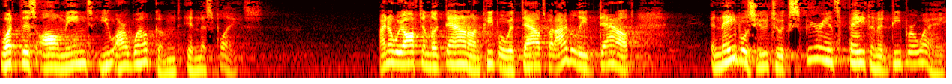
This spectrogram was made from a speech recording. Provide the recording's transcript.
what this all means, you are welcomed in this place. I know we often look down on people with doubts, but I believe doubt enables you to experience faith in a deeper way.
